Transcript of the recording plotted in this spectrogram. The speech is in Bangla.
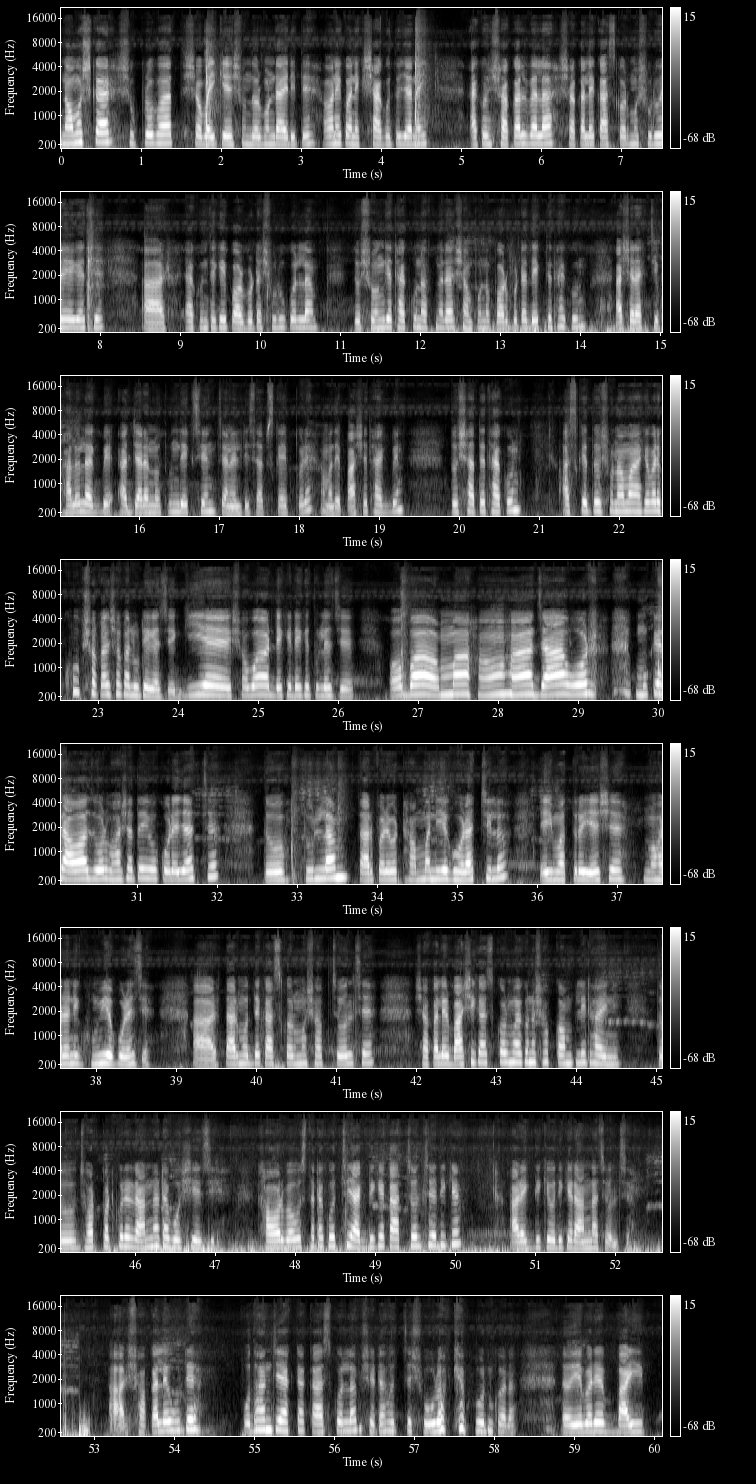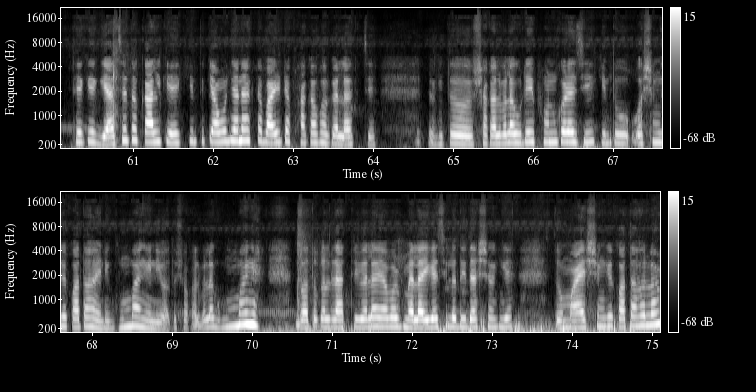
নমস্কার, সুপ্রভাত সবাইকে সুন্দরবন ডায়েরিতে অনেক অনেক স্বাগত জানাই। এখন সকালবেলা, সকালে কাজকর্ম শুরু হয়ে গেছে আর এখন থেকেই পর্বটা শুরু করলাম। তো সঙ্গে থাকুন আপনারা, সম্পূর্ণ পর্বটা দেখতে থাকুন। আশা রাখছি ভালো লাগবে। আর যারা নতুন দেখছেন, চ্যানেলটি সাবস্ক্রাইব করে আমাদের পাশে থাকবেন। তো সাথে থাকুন। আজকে তো সোনামা একেবারে খুব সকাল সকাল উঠে গেছে। গিয়ে সবার ডেকে ডেকে তুলেছে। ও বা আম্মা হ্যাঁ হ্যাঁ যা ওর মুখের আওয়াজ, ওর ভাষাতেই ও করে যাচ্ছে। তো তুললাম, তারপরে ও ঠাম্মা নিয়ে ঘোরাচ্ছিল। এইমাত্র এসে মহারানী ঘুমিয়ে পড়েছে। আর তার মধ্যে কাজকর্ম সব চলছে। সকালের বাসি কাজকর্ম এখনও সব কমপ্লিট হয়নি। তো ঝটপট করে রান্নাটা বসিয়েছি। খাওয়ার ব্যবস্থাটা করছি, একদিকে কাজ চলছে এদিকে আর একদিকে ওদিকে রান্না চলছে। আর সকালে উঠে প্রধান যে একটা কাজ করলাম সেটা হচ্ছে সৌরভকে ফোন করা। এবারে বাড়ি থেকে গেছে তো কালকে, কিন্তু কেমন যেন একটা বাড়িটা ফাঁকা ফাঁকা লাগছে। তো সকালবেলা উঠেই ফোন করেছি, কিন্তু ওর সঙ্গে কথা হয়নি, ঘুম ভাঙেনি। অত সকালবেলা ঘুম ভাঙে, গতকাল রাত্রিবেলায় আবার মেলায় গেছিল দিদার সঙ্গে। তো মায়ের সঙ্গে কথা হলো,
